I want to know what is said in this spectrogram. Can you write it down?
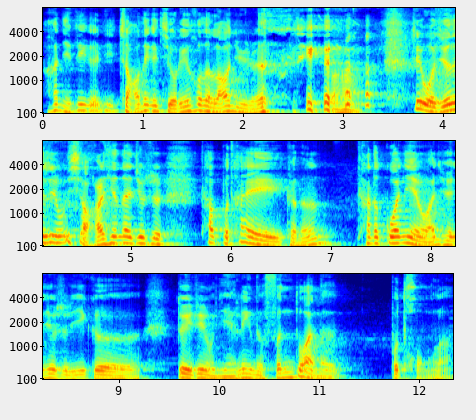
啊，你这个你找那个九零后的老女人，这个，这我觉得这种小孩现在就是他不太可能，他的观念完全就是一个对这种年龄的分段的不同了。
